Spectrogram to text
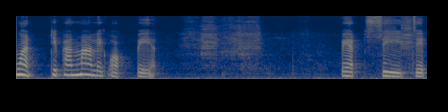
งวดที่ผ่านมาเลขออกแปดแปดสี่เจ็ด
